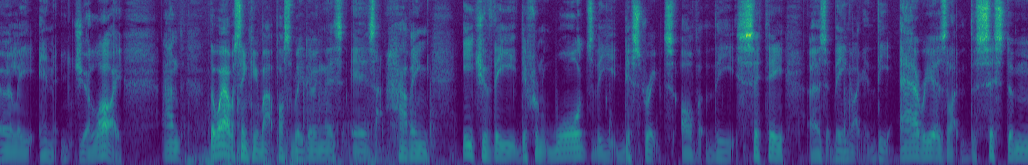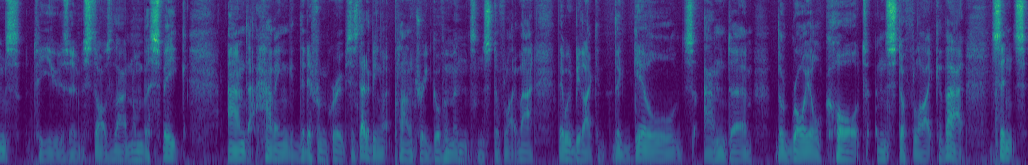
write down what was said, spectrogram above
early in July. And the way I was thinking about possibly doing this is having each of the different wards, the districts of the city, as being like the areas, like the systems, to use um, Stars Without Number speak, and having the different groups instead of being like planetary governments and stuff like that there would be like the guilds and um, the royal court and stuff like that. Since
